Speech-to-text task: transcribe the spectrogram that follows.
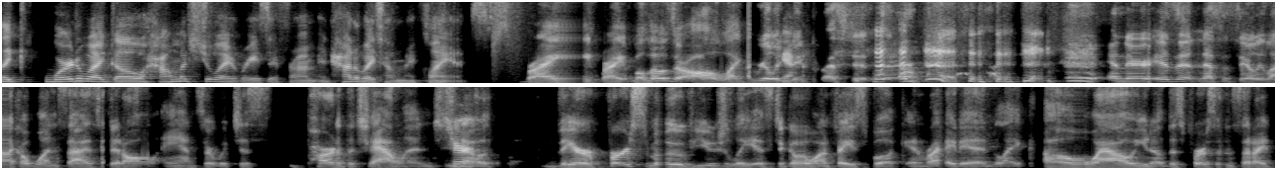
like where do i go? How much do i raise it from? And how do i tell my clients? Right right. Well those are all like really yeah. big questions. And there isn't necessarily like a one size fit all answer which is part of the challenge sure. you know their first move usually is to go on Facebook and write in like, oh wow, you know, this person said I,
